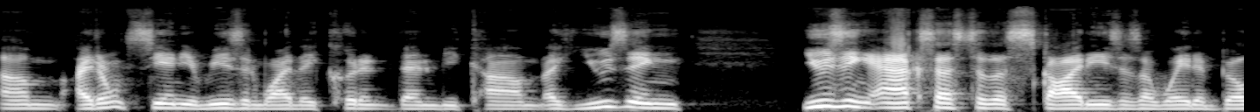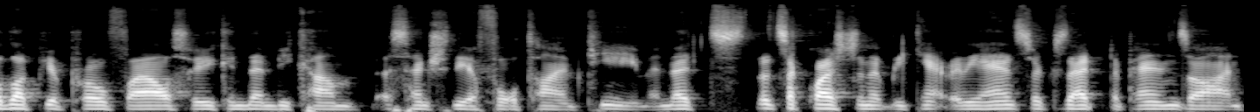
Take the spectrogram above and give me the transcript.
um, I don't see any reason why they couldn't then become like using using access to the Scotties as a way to build up your profile so you can then become essentially a full-time team. And that's that's a question that we can't really answer because that depends on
